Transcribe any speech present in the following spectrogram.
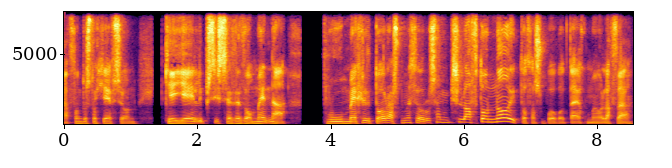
αυτών των στοχεύσεων και η έλλειψη σε δεδομένα που μέχρι τώρα ας πούμε θεωρούσαμε ψηλό αυτονόητο θα σου πω εγώ τα έχουμε όλα αυτά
